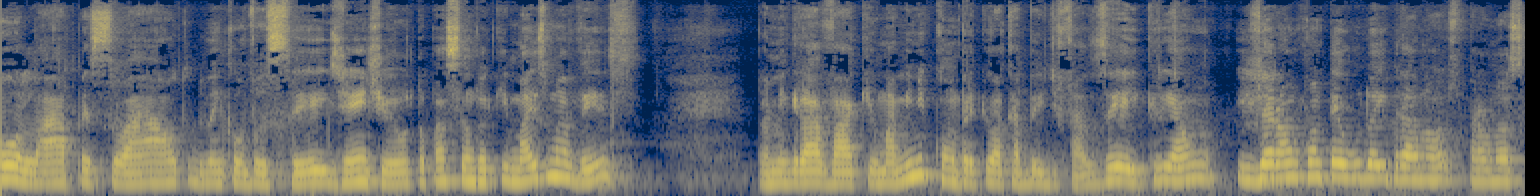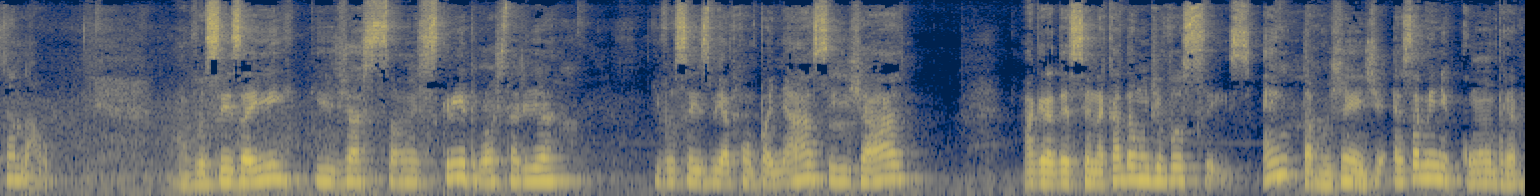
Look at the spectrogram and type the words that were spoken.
Olá, pessoal, tudo bem com vocês? Gente, eu tô passando aqui mais uma vez para me gravar aqui uma mini compra que eu acabei de fazer e criar um e gerar um conteúdo aí para nós para o nosso canal. Vocês aí que já são inscritos, gostaria que vocês me acompanhassem e já agradecendo a cada um de vocês. Então, gente, essa mini compra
